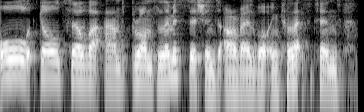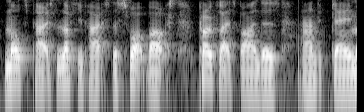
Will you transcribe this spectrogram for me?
all gold, silver and bronze limited editions are available in collector tins, multi-packs, lucky packs, the swap box, pro collect binders and game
